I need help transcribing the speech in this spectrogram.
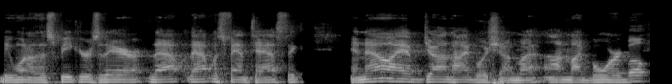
be one of the speakers there. That that was fantastic. And now I have John Heybusch on my on my board. Well,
